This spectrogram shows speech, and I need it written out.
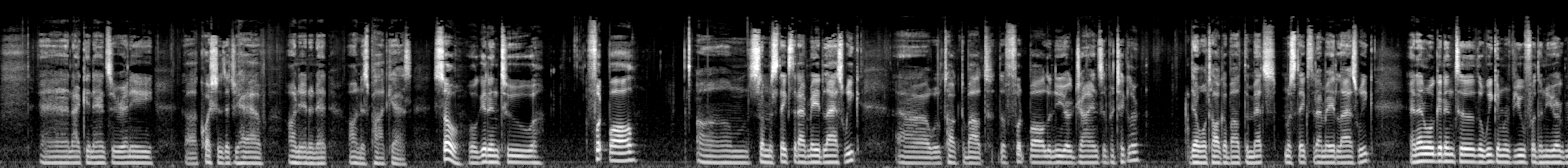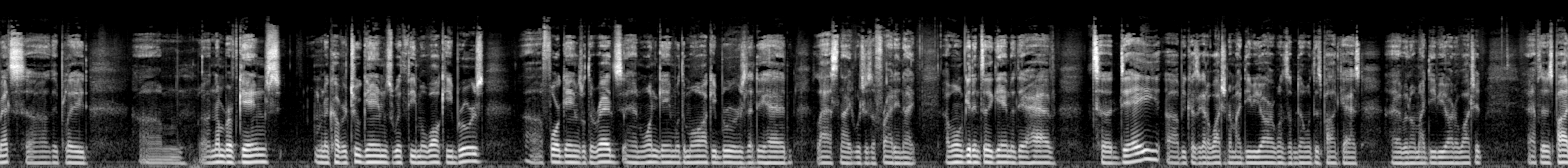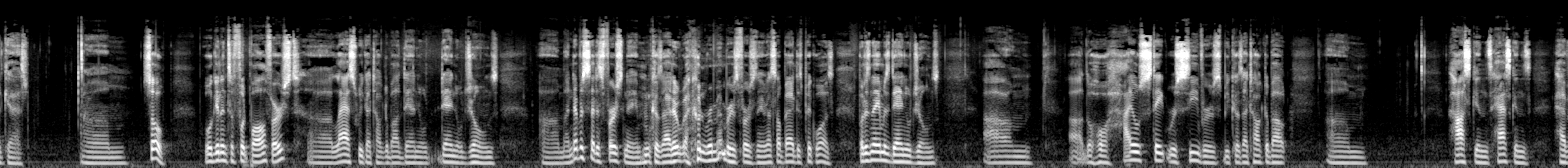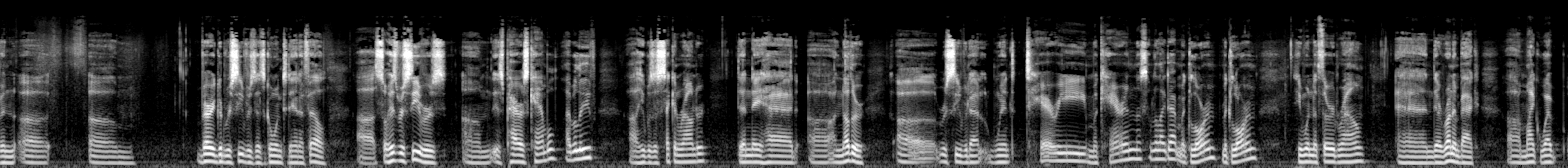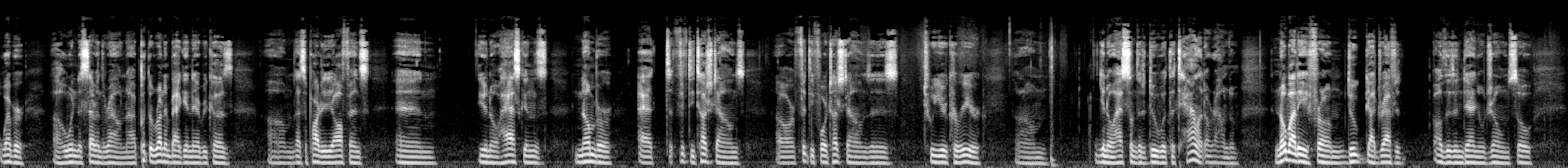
And I can answer any uh, questions that you have on the internet on this podcast. So we'll get into football, um, some mistakes that I've made last week. Uh, we'll talk about the football, the New York Giants in particular. Then we'll talk about the Mets mistakes that I made last week. And then we'll get into the weekend review for the New York Mets. Uh, they played um, a number of games. I'm going to cover two games with the Milwaukee Brewers, uh, four games with the Reds, and one game with the Milwaukee Brewers that they had last night, which is a Friday night. I won't get into the game that they have today uh, because I got to watch it on my DVR once I'm done with this podcast. I have it on my DVR to watch it after this podcast. Um, so we'll get into football first. Uh, last week I talked about Daniel Daniel Jones. Um, I never said his first name because I, I couldn't remember his first name. That's how bad this pick was. But his name is Daniel Jones. Um, uh, the Ohio State receivers, because I talked about um, Hoskins, Haskins having uh, um, very good receivers that's going to the NFL. Uh, so his receivers um, is Parris Campbell, I believe. Uh, he was a second rounder. Then they had uh, another uh, receiver that went Terry McCarron or something like that. McLaurin, McLaurin. He went in the third round, and their running back uh, Mike Web- Weber, uh, who went in the seventh round. Now I put the running back in there because um, that's a part of the offense, and you know Haskins' number at 50 touchdowns or 54 touchdowns in his two year career, um, you know, has something to do with the talent around him. Nobody from Duke got drafted other than Daniel Jones. So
